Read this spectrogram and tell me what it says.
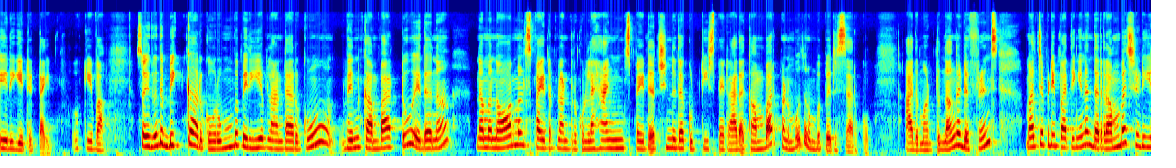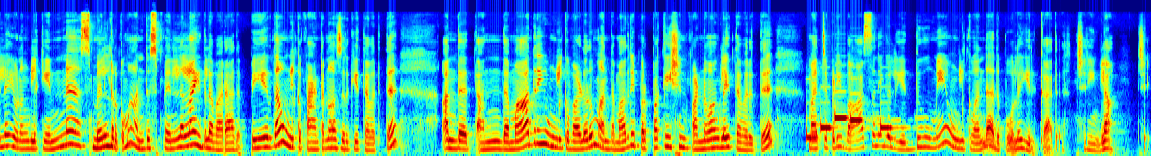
வேரிகேட்டட் டைப் ஓகேவா ஸோ இது வந்து பிக்காக இருக்கும். ரொம்ப பெரிய பிளான்ட்டாக இருக்கும். வென் கம்பேர்ட் டு எதனா நம்ம நார்மல் ஸ்பைடர் பிளான்ட் இருக்கும்ல ஹேங்கிங் ஸ்பைடர் சின்னதாக குட்டி ஸ்பைடர் அதை கம்பேர் பண்ணும்போது ரொம்ப பெருசாக இருக்கும். அது மட்டும்தாங்க டிஃப்ரென்ஸ் மற்றபடி பார்த்தீங்கன்னா இந்த ரம்ப செடியில் இவங்களுக்கு என்ன ஸ்மெல் இருக்குமோ அந்த ஸ்மெல்லெல்லாம் இதில் வராது. பேர் தான் உங்களுக்கு பேண்டனாஸ் இருக்கே தவிர்த்து அந்த அந்த மாதிரி உங்களுக்கு வளரும் அந்த மாதிரி ப்ரொபகேஷன் பண்ணுவாங்களே தவிர்த்து மற்றபடி வாசனைகள் எதுவுமே உங்களுக்கு வந்து அது போல் இருக்காது. சரிங்களா? சரி.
